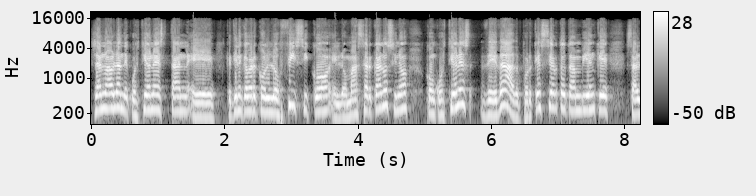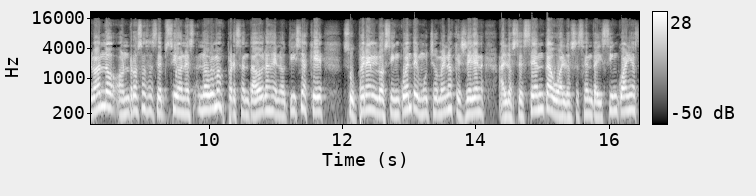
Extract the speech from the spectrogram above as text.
ya no hablan de cuestiones tan eh, que tienen que ver con lo físico en lo más cercano, sino con cuestiones de edad, porque es cierto también que salvando honrosas excepciones, no vemos presentadoras de noticias que superen los 50 y mucho menos que lleguen a los 60 o a los 65 años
